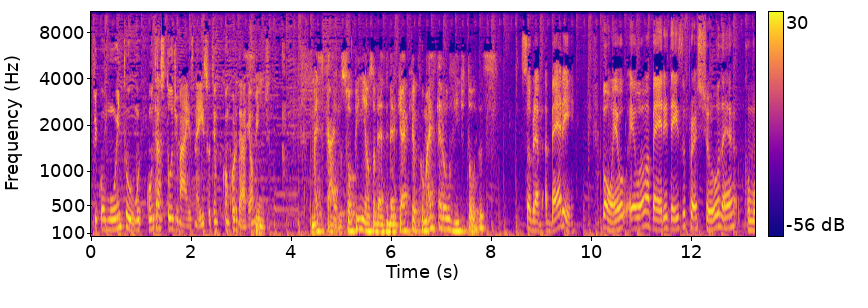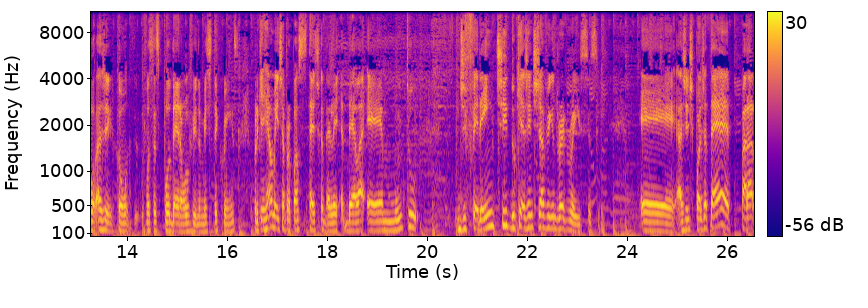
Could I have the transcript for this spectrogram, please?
ficou muito, mu- contrastou demais, né? Isso eu tenho que concordar, realmente. Mas, Cairo, sua opinião sobre essa ideia, que é a que eu mais quero ouvir de todas. Sobre a, Betty? Bom, eu, eu amo a Betty desde o pre-show, né? Como, a gente, como vocês puderam ouvir no Meet the Queens. Porque realmente a proposta estética dela, dela é muito diferente do que a gente já viu em Drag Race, assim. É, a gente pode até para,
